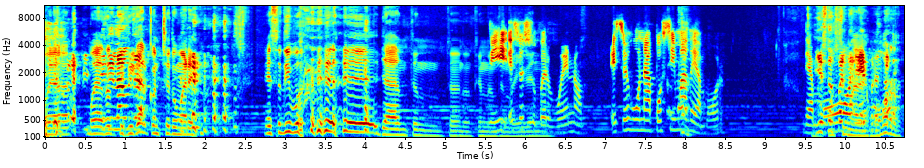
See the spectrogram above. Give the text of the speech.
Voy a, voy a certificar con Chetumare. Ese tipo. ya entiendo. entiendo sí, eso es súper bueno. Eso es una pócima de amor. De amor. Y eso fue de amor.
